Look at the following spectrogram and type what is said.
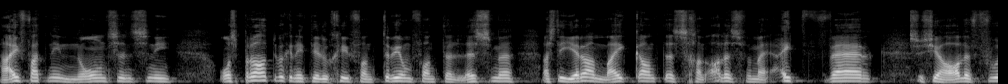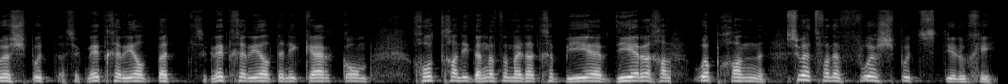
Hy vat nie nonsens nie. Ons praat ook in die teologie van triomfantalisme. As die Here aan my kant is, gaan alles vir my uitwerk. Sosiale voorspoed, as ek net gereeld bid, as ek net gereeld in die kerk kom, God gaan die dinge vir my laat gebeur. Deure gaan oopgaan, soort van 'n voorspoedsteologie.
